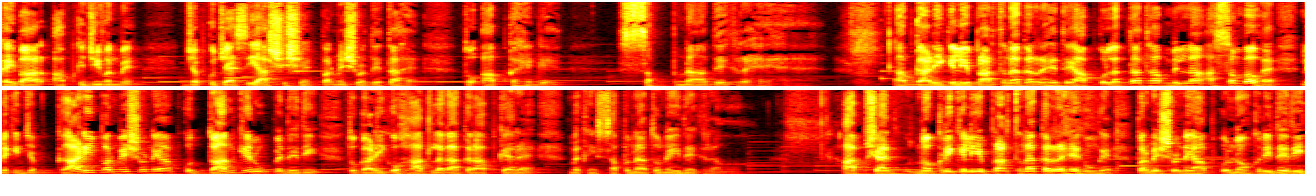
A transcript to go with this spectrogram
कई बार आपके जीवन में जब कुछ ऐसी आशीषें परमेश्वर देता है तो आप कहेंगे, सपना देख रहे हैं। आप गाड़ी के लिए प्रार्थना कर रहे थे, आपको लगता था मिलना असंभव है, लेकिन जब गाड़ी परमेश्वर ने आपको दान के रूप में दे दी तो गाड़ी को हाथ लगाकर आप कह रहे हैं, मैं कहीं सपना तो नहीं देख रहा हूँ। आप शायद नौकरी के लिए प्रार्थना कर रहे होंगे, परमेश्वर ने आपको नौकरी दे दी,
